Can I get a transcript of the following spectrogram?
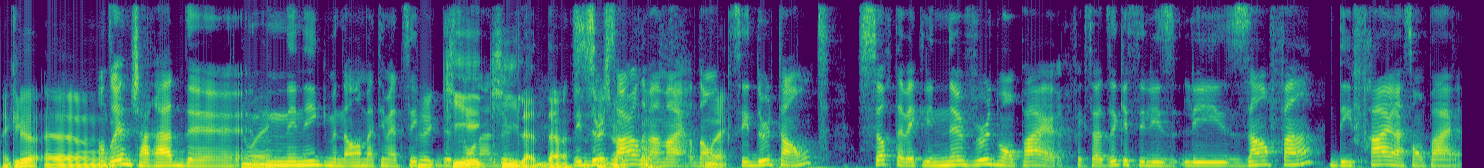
Fait que là. euh, On dirait une charade. Ouais. une énigme en mathématiques. le de qui est qui là-dedans? Les C'est deux sœurs de ma mère. Donc, Ouais. ces deux tantes sortent avec les neveux de mon père. Fait que ça veut dire que c'est les, les enfants des frères à son père.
